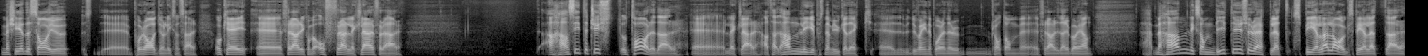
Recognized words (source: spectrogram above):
Mercedes sa ju eh, på radion liksom så här, okej, eh, Ferrari kommer offra Leclerc för det här. Han sitter tyst och tar det där, eh, Leclerc. Att han- han ligger på sina mjuka däck. Eh, du var inne på det när du pratade om eh, Ferrari där i början. Men han liksom biter ju sura äpplet, spelar lagspelet där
